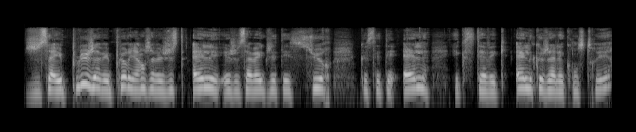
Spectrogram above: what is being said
Je savais plus, j'avais plus rien, j'avais juste elle et je savais que j'étais sûre que c'était elle et que c'était avec elle que j'allais construire.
